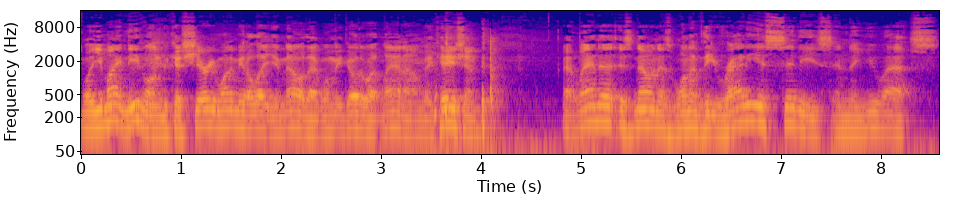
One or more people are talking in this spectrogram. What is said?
Well, you might need one because Sherry wanted me to let you know that when we go to Atlanta on vacation, Atlanta is known as one of the rattiest cities in the U.S.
